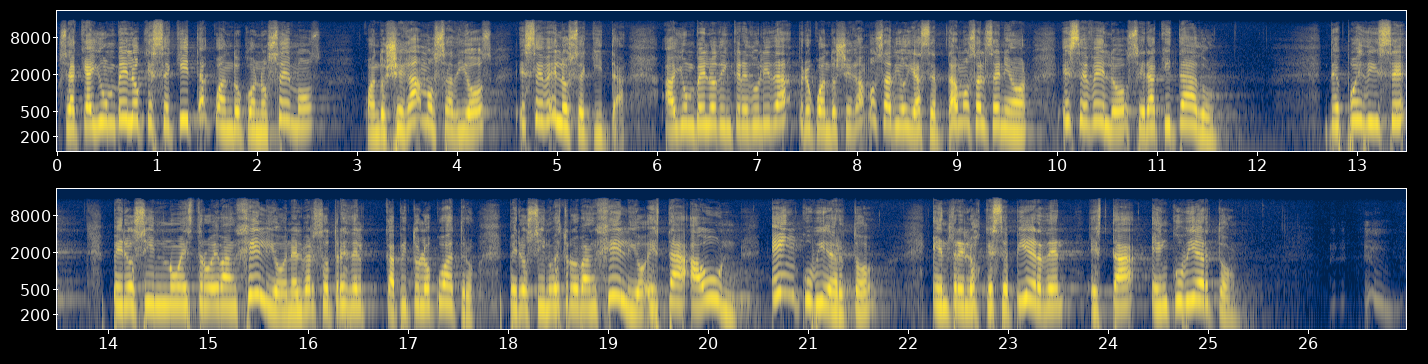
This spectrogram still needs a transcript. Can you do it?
O sea que hay un velo que se quita cuando conocemos, cuando llegamos a Dios, ese velo se quita. Hay un velo de incredulidad, pero cuando llegamos a Dios y aceptamos al Señor, ese velo será quitado. Después dice, pero si nuestro evangelio, en el verso 3 del capítulo 4, pero si nuestro evangelio está aún encubierto, entre los que se pierden está encubierto.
